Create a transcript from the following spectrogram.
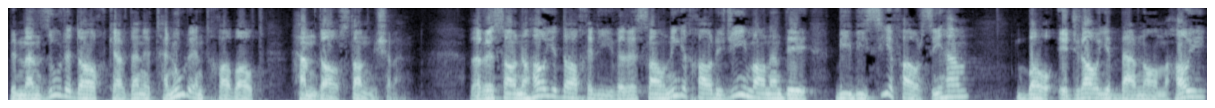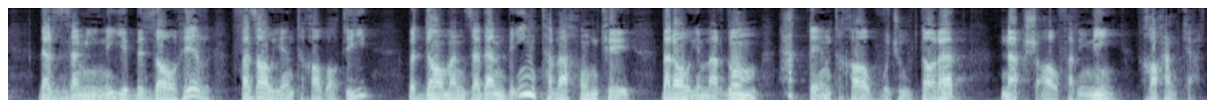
به منظور داغ کردن تنور انتخابات همداستان می شوند و رسانه های داخلی و رسانه خارجی مانند بی بی سی فارسی هم با اجرای برنامه در زمینه به ظاهر فضای انتخاباتی و دامن زدن به این توهم که برای مردم حق انتخاب وجود دارد نقش آفرینی خواهند کرد.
